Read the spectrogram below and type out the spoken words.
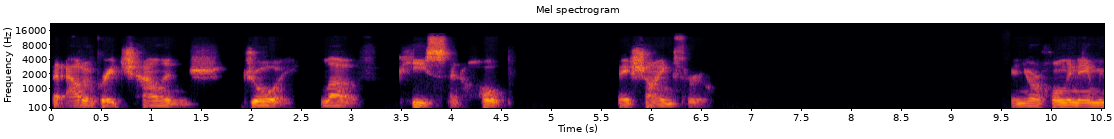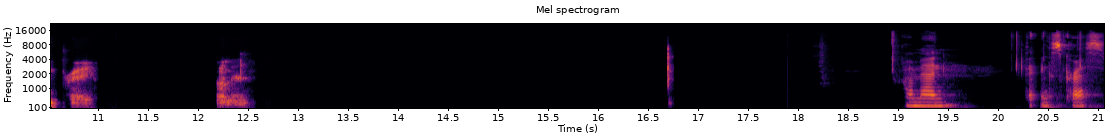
that out of great challenge, joy, love, peace, and hope may shine through. In your holy name we pray. Amen. Amen. Thanks, Chris.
